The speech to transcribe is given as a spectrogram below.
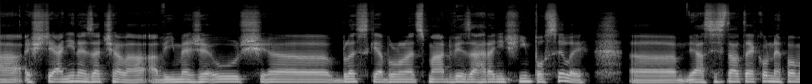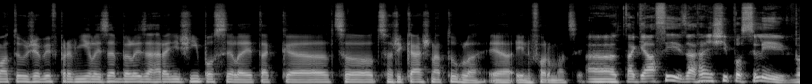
a ještě ani nezačala a víme, že už Blesk Jablonec má dvě zahraniční posily. Já si snad jako nepamatuju, že by v první lize byly zahraniční posily, tak co, co říkáš na tuhle uh, informaci? Tak já si zahraniční posily v,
